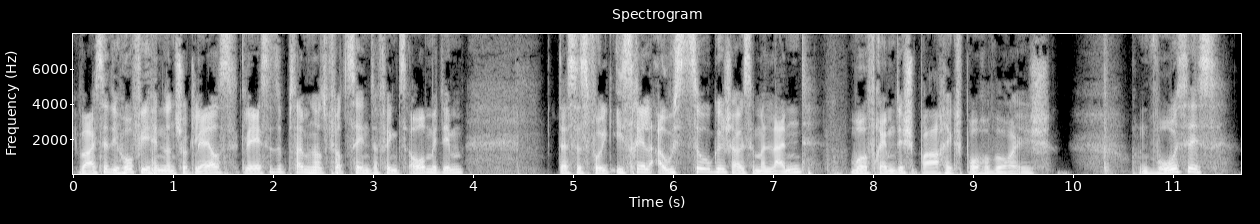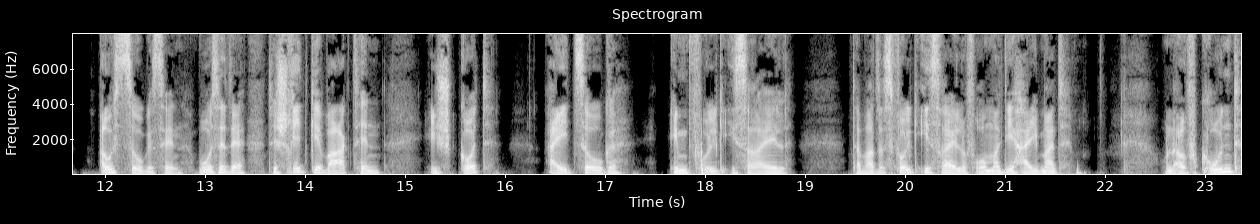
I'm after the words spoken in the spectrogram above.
Ich weiß nicht, ich hoffe, ihr habt dann schon gelesen, gelesen Psalm 114. Da fängt es an mit dem, dass das Volk Israel auszogen ist aus einem Land, wo eine fremde Sprache gesprochen worden ist. Und wo sie es auszogen sind, wo sie den, den Schritt gewagt haben, ist Gott eingezogen im Volk Israel. Da war das Volk Israel auf einmal die Heimat. Und aufgrund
